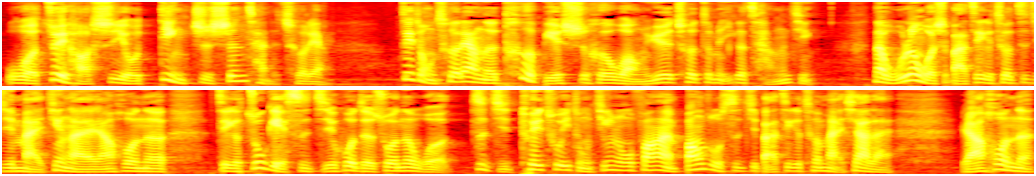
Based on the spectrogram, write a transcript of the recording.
我最好是有定制生产的车辆，这种车辆呢，特别适合网约车这么一个场景。那无论我是把这个车自己买进来，然后呢，这个租给司机，或者说呢，我自己推出一种金融方案，帮助司机把这个车买下来，然后呢，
